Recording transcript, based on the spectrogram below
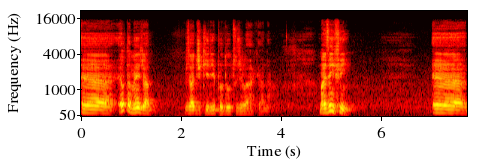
é, eu também já, já adquiri produtos de lá, cara. Mas, enfim, é,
